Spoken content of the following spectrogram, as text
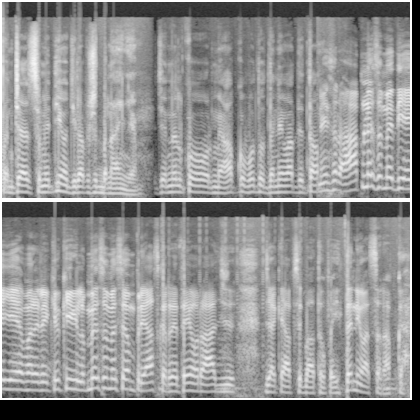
पंचायत समिति और जिला परिषद बनाएँगे हम। चैनल को और मैं आपको बहुत बहुत धन्यवाद देता हूँ। नहीं सर, आपने समय दिया ये हमारे लिए, क्योंकि लंबे समय से हम प्रयास कर रहे थे और आज जाके आपसे बात हो पाई। धन्यवाद सर आपका।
